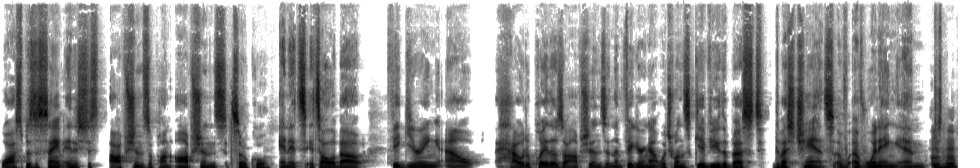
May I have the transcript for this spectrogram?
Wasp is the same, and it's just options upon options, It's so cool. and it's it's all about figuring out how to play those options and then figuring out which ones give you the best the best chance of, of winning and just Mhm.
